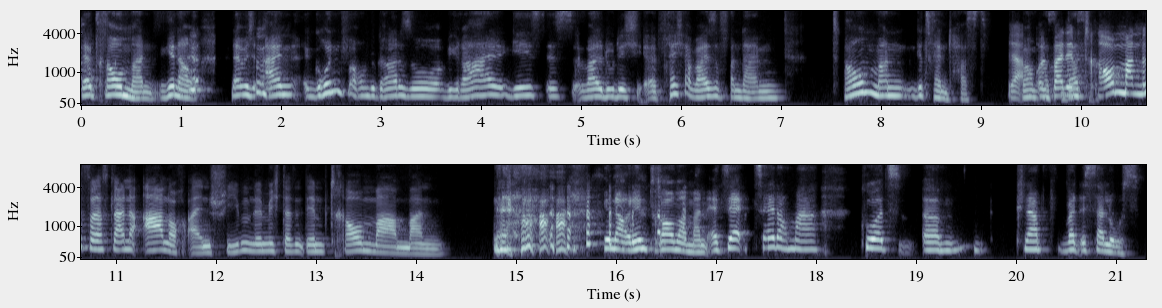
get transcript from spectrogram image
Der Traummann, genau. Nämlich ein Grund, warum du gerade so viral gehst, ist, weil du dich äh, frecherweise von deinem Traummann getrennt hast. Ja, warum und bei dem das? Traummann müssen wir das kleine A noch einschieben, nämlich dann dem Traumamann. genau, dem Traumamann. Erzähl, erzähl doch mal kurz, ähm, knapp, was ist da los?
